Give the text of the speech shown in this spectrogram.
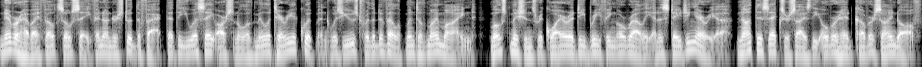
Never have I felt so safe and understood the fact that the USA arsenal of military equipment was used for the development of my mind. Most missions require a debriefing or rally at a staging area. Not this exercise the overhead cover signed off.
